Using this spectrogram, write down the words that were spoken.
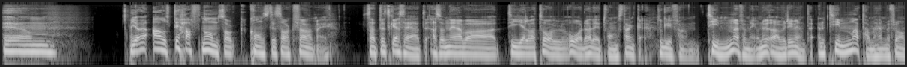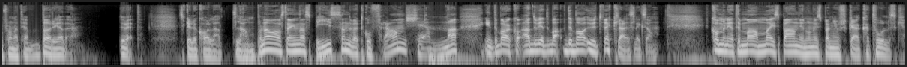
Ehm, jag har alltid haft någon sak, konstig sak för mig. Så att det ska jag säga att alltså när jag var 10, 11, 12 år, då hade jag tvångstankar. Det tog ju fan timme för mig, och nu överdriver jag inte, en timme att ta mig hemifrån från att jag började. Du vet, skulle kolla att lamporna var avstängda, spisen, du vet, gå fram, känna. Inte bara, ja, du vet, det bara, det bara utvecklades liksom. Kommer ner till mamma i Spanien, hon är spanjorska, katolsk.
